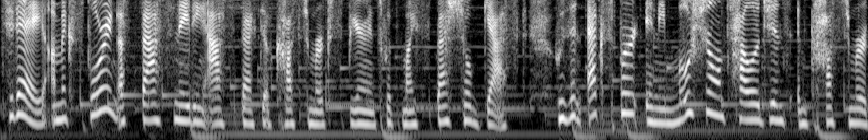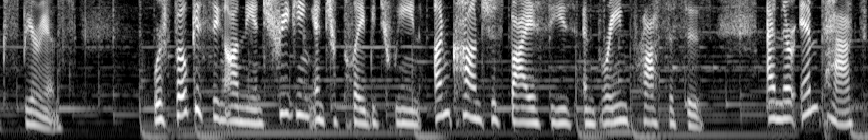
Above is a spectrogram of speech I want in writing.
Today, I'm exploring a fascinating aspect of customer experience with my special guest, who's an expert in emotional intelligence and customer experience. We're focusing on the intriguing interplay between unconscious biases and brain processes and their impact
